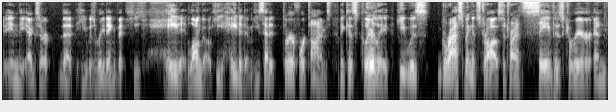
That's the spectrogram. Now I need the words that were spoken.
in the excerpt that he was reading, that he hated Longo. He hated him. He said it three or four times because clearly he was grasping at straws to try to save his career. And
